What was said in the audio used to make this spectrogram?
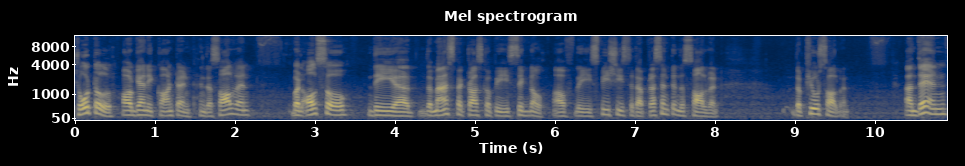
total organic content in the solvent, but also the, uh, the mass spectroscopy signal of the species that are present in the solvent, the pure solvent. And then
